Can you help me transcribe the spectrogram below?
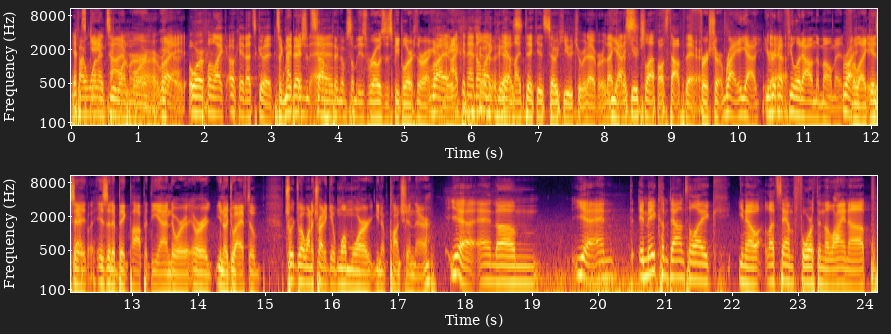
if I want to do one or- more, right? yeah. Or if I'm like, okay, that's good. It's like maybe I, can should stop and pick up some of these roses people are throwing. Right, at me. I can end on like, yeah, my dick is so huge or whatever. That got a Yes. huge laugh. I'll stop there. for sure. Right? Yeah, you're Yeah. gonna feel it out in the moment. Right, For like, is it is it a big pop at the end, or or you know, do I have to? Do I want to try to get one more you know punch in there? Yeah, and um, yeah, and it may come down to like, you know, let's say I'm fourth in the lineup.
